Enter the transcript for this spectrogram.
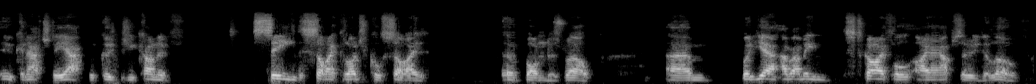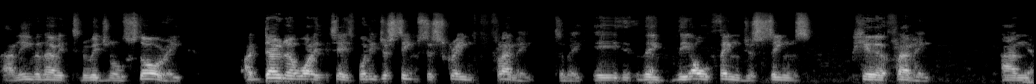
who can actually act because you kind of see the psychological side of Bond as well. Um, but yeah, I, I mean, Skyfall, I absolutely love, and even though it's an original story, I don't know what it is, but it just seems to scream Fleming to me. It, the the whole thing just seems pure Fleming, and Yeah.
